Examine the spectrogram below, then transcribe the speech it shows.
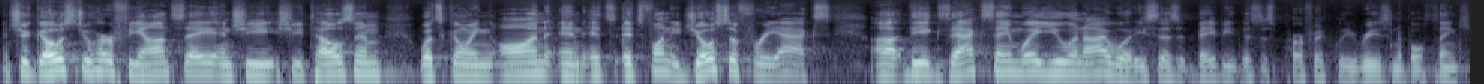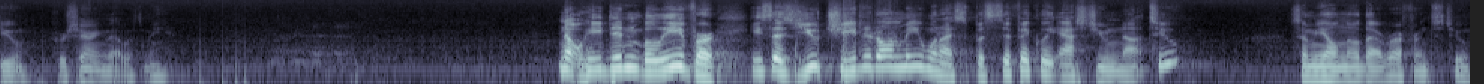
And she goes to her fiance and she, she tells him what's going on. And it's, it's funny, Joseph reacts uh, the exact same way you and I would. He says, Baby, this is perfectly reasonable. Thank you for sharing that with me. No, he didn't believe her. He says, You cheated on me when I specifically asked you not to? Some of y'all know that reference too.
